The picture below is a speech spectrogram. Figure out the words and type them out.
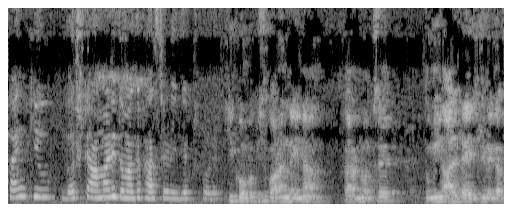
থ্যাংক ইউ দোষটা আমারই তোমাকে ফার্স্টে রিজেক্ট করে। কি করব কিছু করার নেই না? কারণ হচ্ছে তুমি আলট্রা এইচডি মেকআপ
